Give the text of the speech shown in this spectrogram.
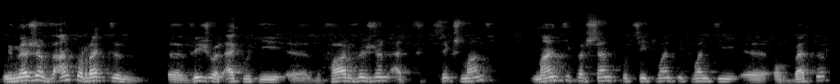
We measured the uncorrected uh, visual acuity, uh, the far vision at six months. 90% could see 20/20 uh, or better,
